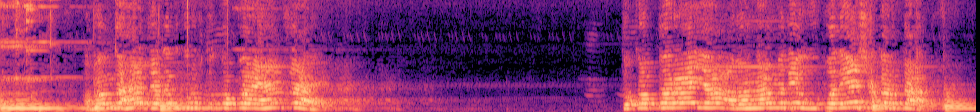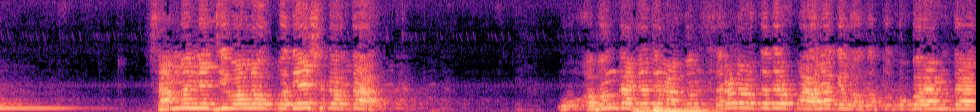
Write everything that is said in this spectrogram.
अभंग हा जगद्गुरु तुकोबर यांचा आहे. तुकोबरा या अभंगामध्ये उपदेश करतात. सामान्य जीवाला उपदेश करतात. अभंगाचा जर आपण सरळ अर्थ जर पाहायला गेलो तर तुकोबर म्हणतात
